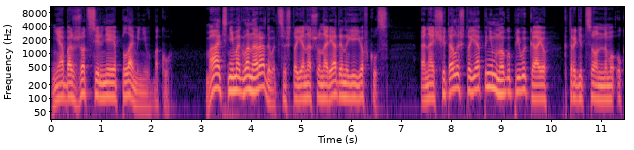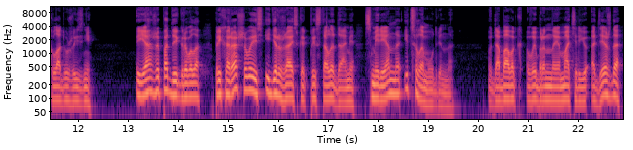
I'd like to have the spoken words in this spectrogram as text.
не обожжет сильнее пламени в боку. Мать не могла нарадоваться, что я ношу наряды на ее вкус. Она считала, что я понемногу привыкаю к традиционному укладу жизни. Я же подыгрывала, прихорашиваясь и держась, как пристала даме, смиренно и целомудренно. Вдобавок, выбранная матерью одежда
